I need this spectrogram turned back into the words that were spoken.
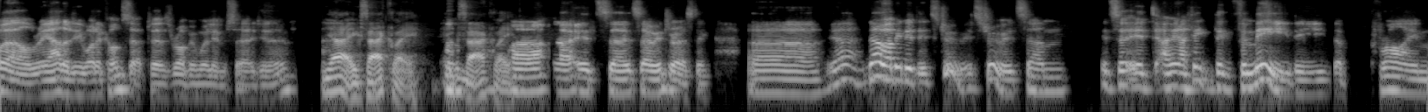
Well, reality, what a concept, as Robin Williams said. You know. yeah exactly exactly uh, uh, it's uh, it's so interesting. Uh, yeah, no, I mean it, it's true. It's true. It's um, it's a, it. I mean, I think that for me, the the prime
